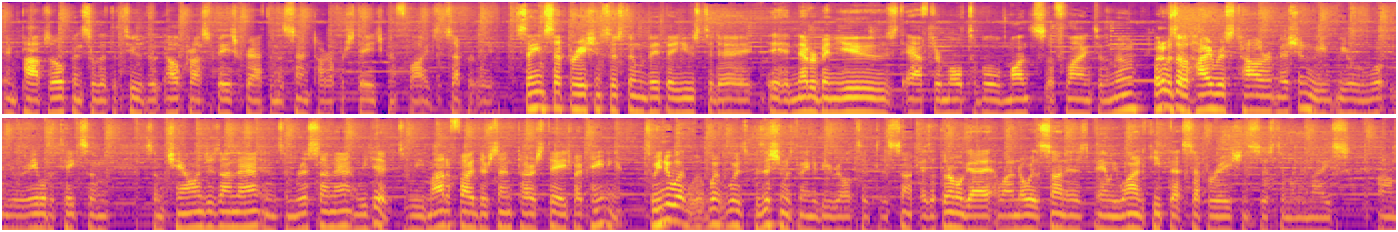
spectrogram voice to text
and, pops open so that the two, the LCROSS spacecraft and the Centaur upper stage can fly separately. Same separation system that they use today. It had never been used after multiple months of flying to the moon, but it was a high risk tolerant mission. We, we, were, we were able to take some some challenges on that and some risks on that, and we did. So we modified their Centaur stage by painting it. So we knew what, what, what, its position was going to be relative to the sun. As a thermal guy, I want to know where the sun is, and we wanted to keep that separation system in a nice um,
